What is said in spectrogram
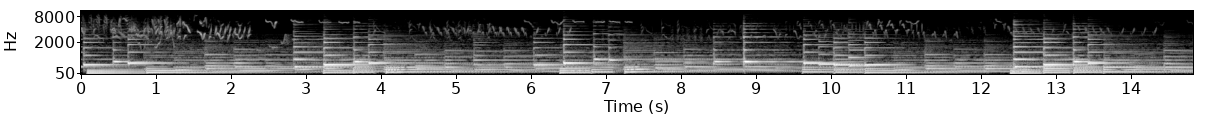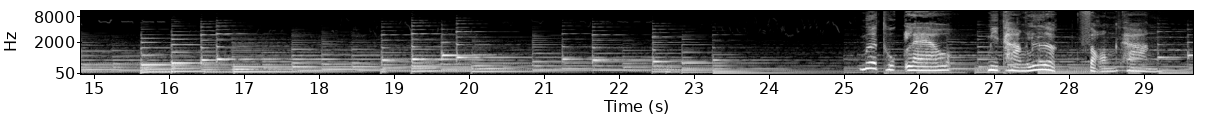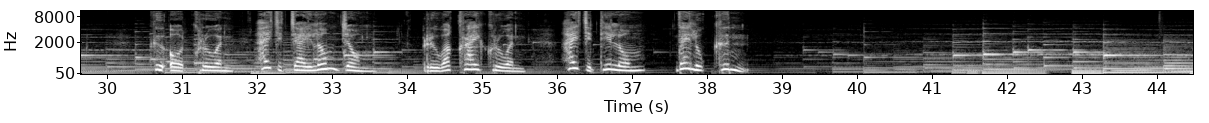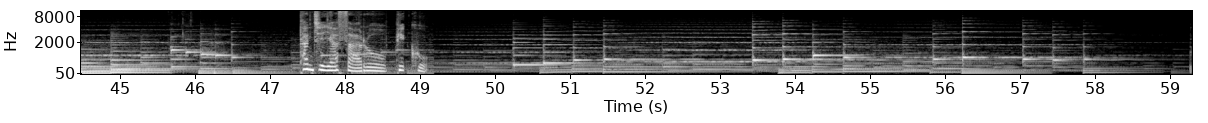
เมื่อทุกข์แล้วมีทางเลือกสองทาง คือโอดครวนให้จิตใจล่มจม หรือว่าใคร่ครวน ให้จิตที่ล้มได้ลุกขึ้นท่านชยสาโรภิกขุ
